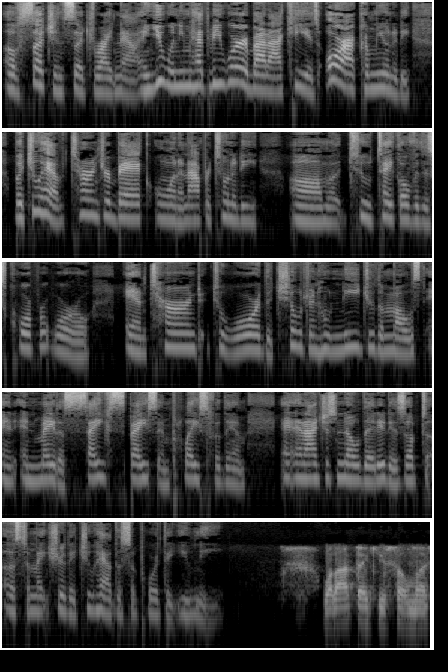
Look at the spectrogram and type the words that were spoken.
of such and such right now. And you wouldn't even have to be worried about our kids or our community. But you have turned your back on an opportunity um, to take over this corporate world and turned toward the children who need you the most and, and made a safe space and place for them. And, and I just know that it is up to us to make sure that you have the support that you need. Well, I thank you so much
